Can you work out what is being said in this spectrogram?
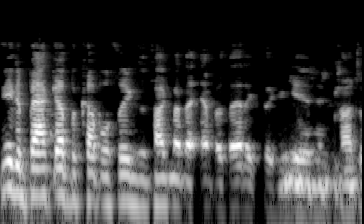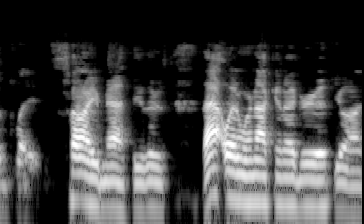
you need to back up a couple things and talk about that empathetic thing again and contemplate. Sorry, Matthew, there's that one we're not going to agree with you on.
